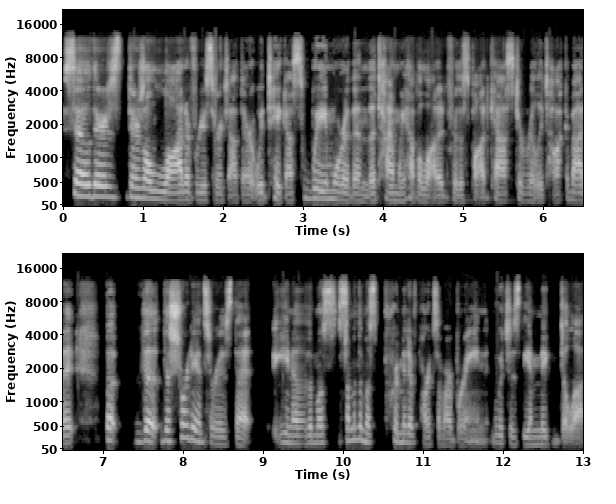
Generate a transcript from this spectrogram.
So there's there's a lot of research out there. It would take us way more than the time we have allotted for this podcast to really talk about it. But the the short answer is that you know the most some of the most primitive parts of our brain, which is the amygdala,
